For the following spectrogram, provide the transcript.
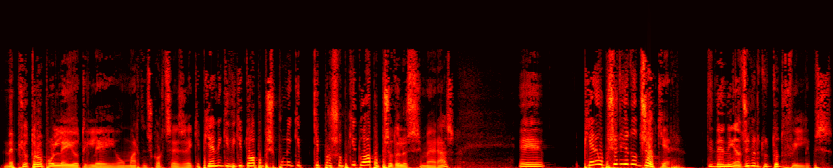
με ποιο τρόπο λέει ό,τι λέει ο Μάρτιν Σκορτσέζε και ποια είναι και η δική του άποψη που είναι και, και προσωπική του άποψη στο τέλος της ημέρας. Ε, ποια είναι η άποψή του για τον Τζόκερ, την ταινία Τζόκερ του Τόντ Φίλιπς.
